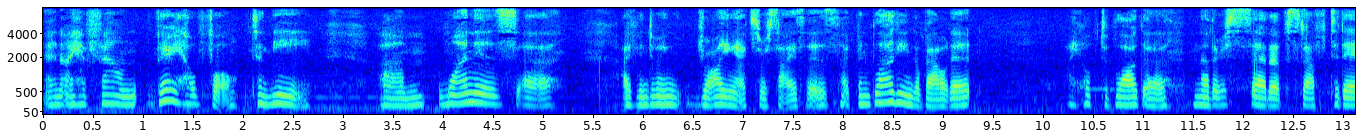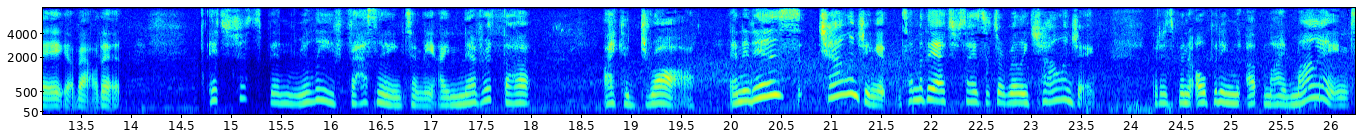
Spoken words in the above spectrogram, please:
and I have found very helpful to me. Um, one is uh, I've been doing drawing exercises. I've been blogging about it. I hope to blog a, another set of stuff today about it. It's just been really fascinating to me. I never thought I could draw. And it is challenging. It some of the exercises are really challenging, but it's been opening up my mind,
